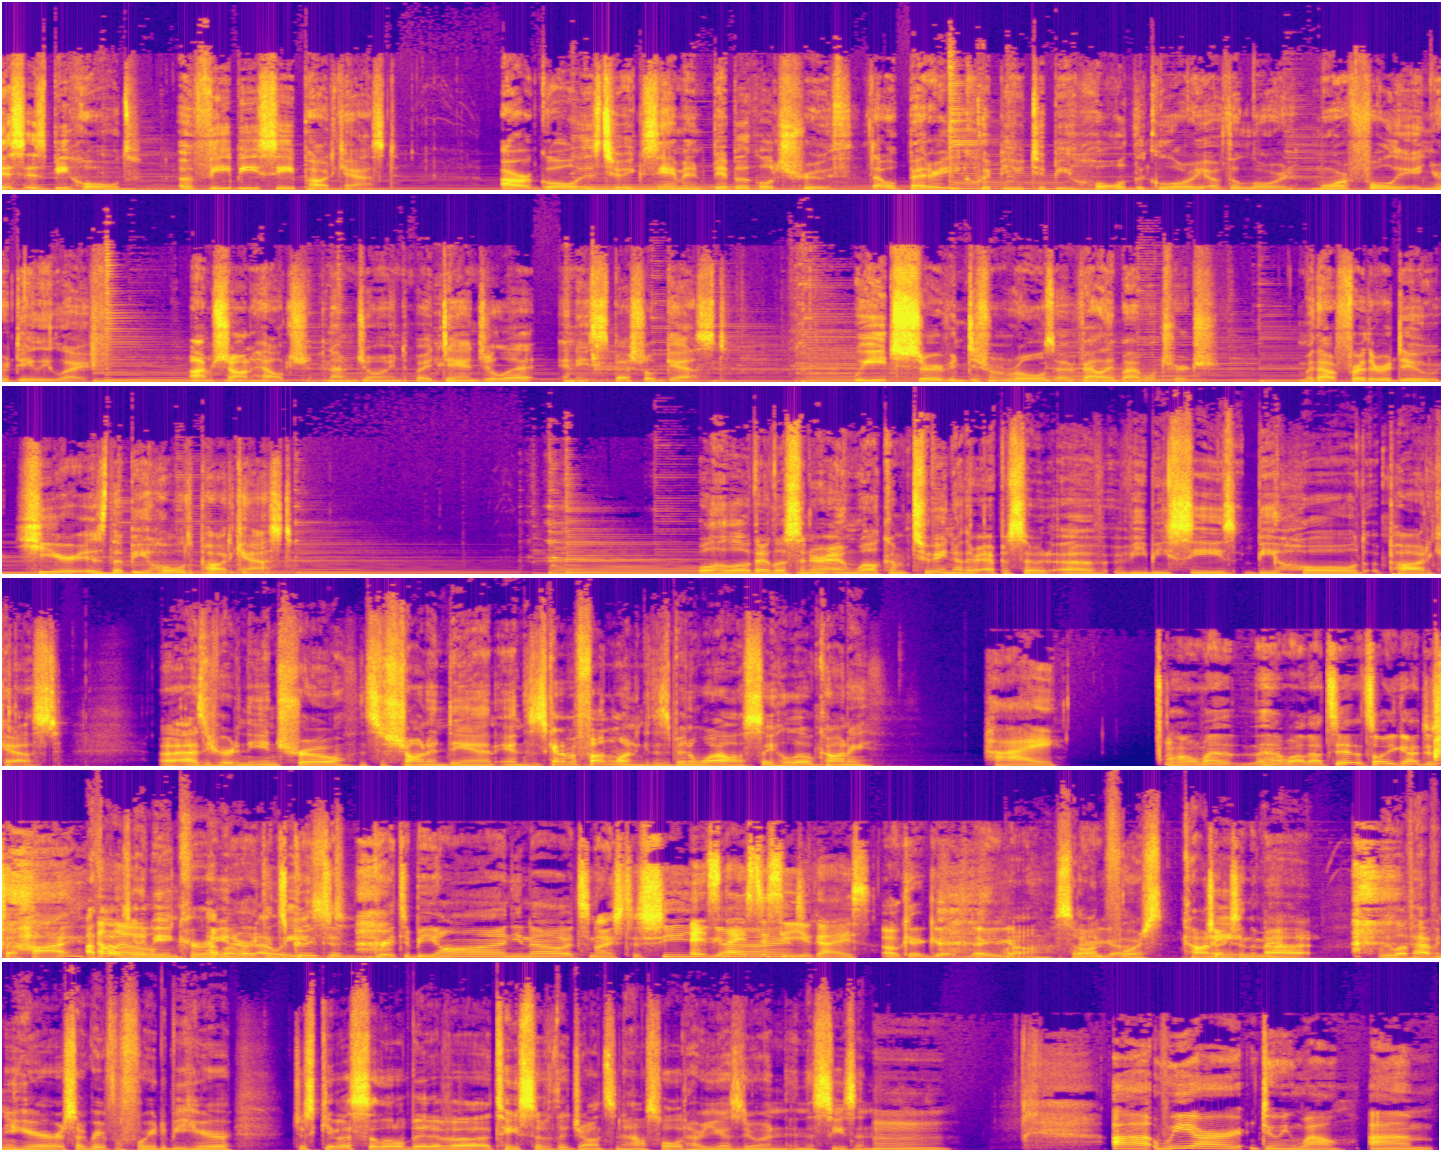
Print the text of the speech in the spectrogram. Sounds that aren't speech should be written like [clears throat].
This is Behold, a VBC podcast. Our goal is to examine biblical truth that will better equip you to behold the glory of the Lord more fully in your daily life. I'm Sean Helch, and I'm joined by Dan Gillette and a special guest. We each serve in different roles at Valley Bible Church. Without further ado, here is the Behold podcast. Well, hello there, listener, and welcome to another episode of VBC's Behold podcast. Uh, as you heard in the intro, this is Sean and Dan, and this is kind of a fun one because it's been a while. Say hello, Connie. Hi. Oh man! Wow, that's it. That's all you got. Just a [laughs] hi. I thought it was going to be in Korean. How about or like at it's least. great to great to be on. You know, it's nice to see you. It's nice to see you guys. Okay, good. There you go. Wow, so There you go. unforced. Connie, Checks in the mail. uh, we love having you here. So grateful for you to be here. Just give us a little bit of a, a taste of the Johnson household. How are you guys doing in this season? Uh, we are doing well. Um,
